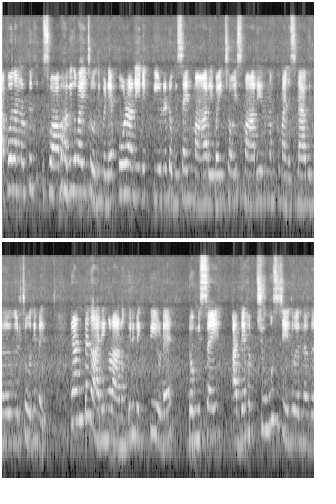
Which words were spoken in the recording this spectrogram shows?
അപ്പോൾ നമ്മൾക്ക് സ്വാഭാവികമായി ചോദ്യം വരും. എപ്പോഴാണ് ഈ വ്യക്തിയുടെ ഡൊമിസൈൽ മാറി ബൈ ചോയ്സ് മാറി എന്ന് നമുക്ക് മനസ്സിലാകുന്നത് എന്നൊരു ചോദ്യം വരും. രണ്ട് കാര്യങ്ങളാണ് ഒരു വ്യക്തിയുടെ ഡൊമിസൈൽ അദ്ദേഹം ചൂസ് ചെയ്തു എന്നത്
